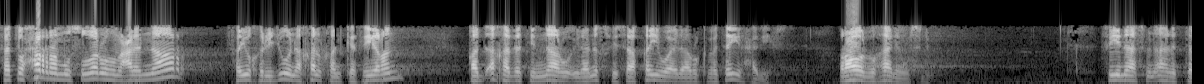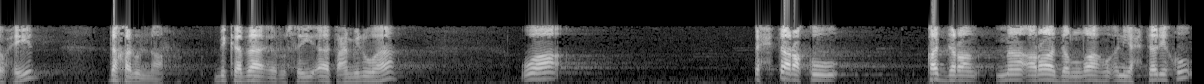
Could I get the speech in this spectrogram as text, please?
فتحرم صورهم على النار فيخرجون خلقا كثيرا. قد أخذت النار إلى نصف ساقي وإلى ركبتي الحديث. رواه البخاري ومسلم. في ناس من أهل التوحيد دخلوا النار. بكبائر وسيئات عملوها واحترقوا قدر ما أراد الله أن يحترقوا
